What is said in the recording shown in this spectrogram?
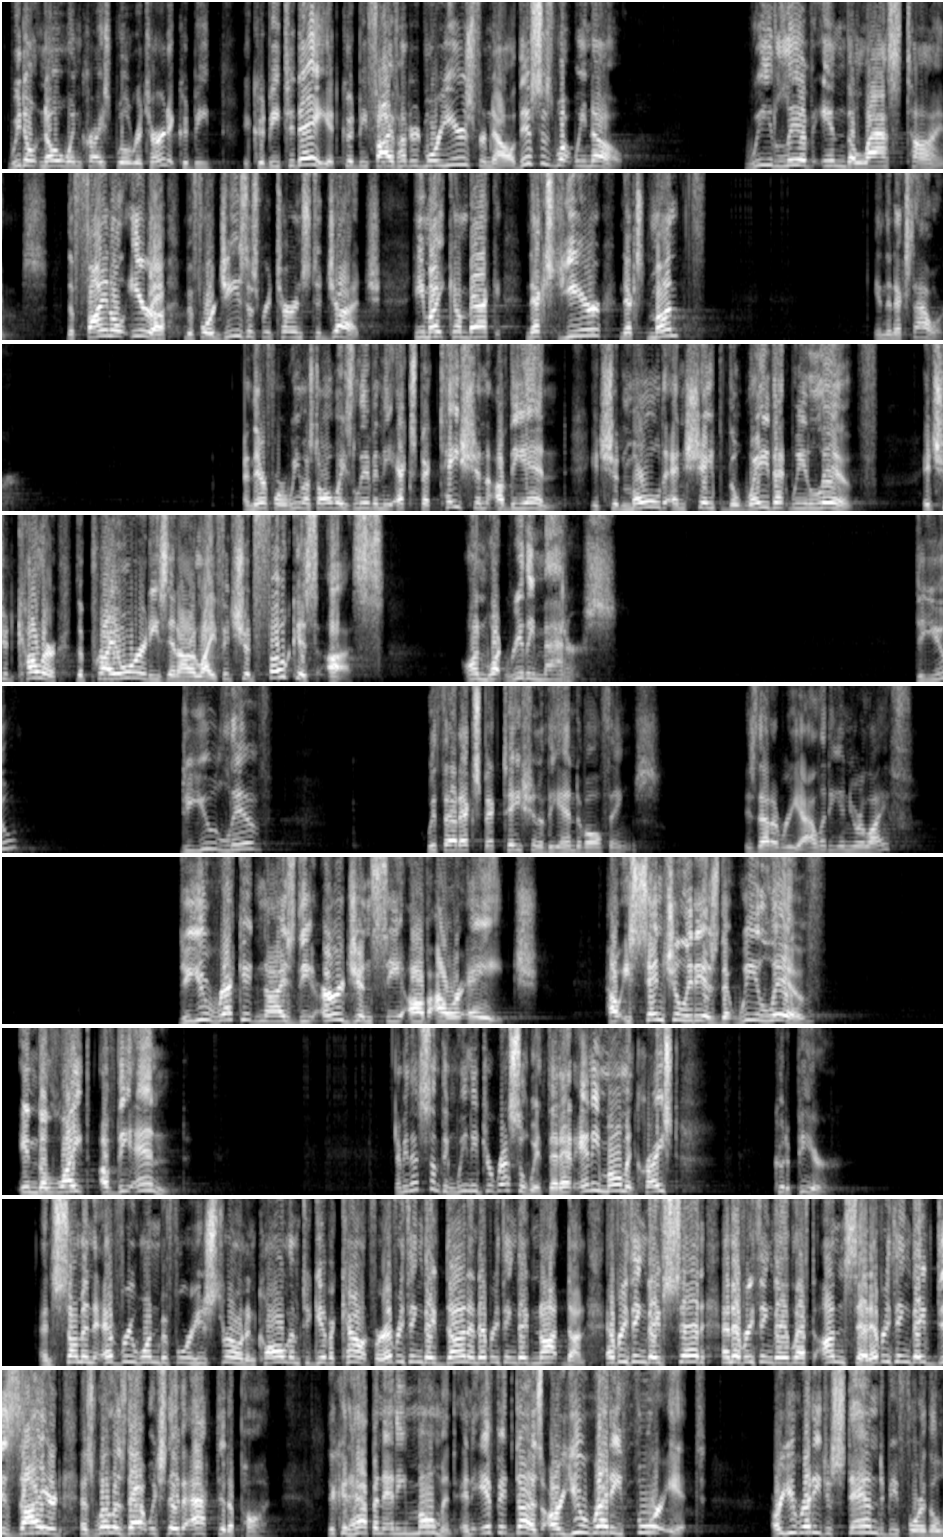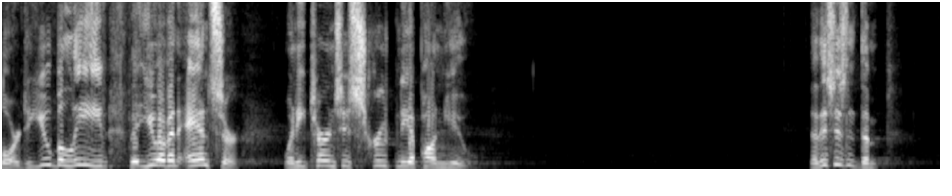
We don't know when Christ will return. It could be it could be today. It could be 500 more years from now. This is what we know. We live in the last times, the final era before Jesus returns to judge. He might come back next year, next month, in the next hour. And therefore, we must always live in the expectation of the end. It should mold and shape the way that we live. It should color the priorities in our life. It should focus us on what really matters. Do you? Do you live with that expectation of the end of all things? Is that a reality in your life? Do you recognize the urgency of our age? How essential it is that we live in the light of the end. I mean, that's something we need to wrestle with that at any moment Christ could appear and summon everyone before his throne and call them to give account for everything they've done and everything they've not done, everything they've said and everything they've left unsaid, everything they've desired as well as that which they've acted upon. It could happen any moment. And if it does, are you ready for it? Are you ready to stand before the Lord? Do you believe that you have an answer when he turns his scrutiny upon you? Now, this isn't the,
